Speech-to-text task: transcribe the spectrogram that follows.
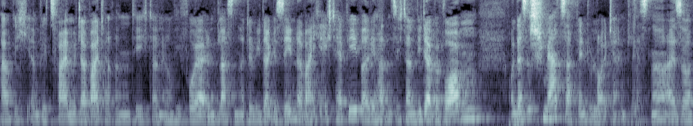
habe ich irgendwie zwei Mitarbeiterinnen, die ich dann irgendwie vorher entlassen hatte, wieder gesehen. Da war ich echt happy, weil die hatten sich dann wieder beworben. Und das ist schmerzhaft, wenn du Leute entlässt. Ne? Also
